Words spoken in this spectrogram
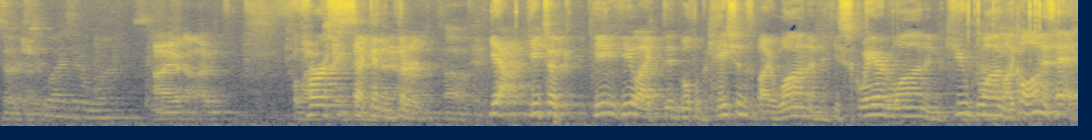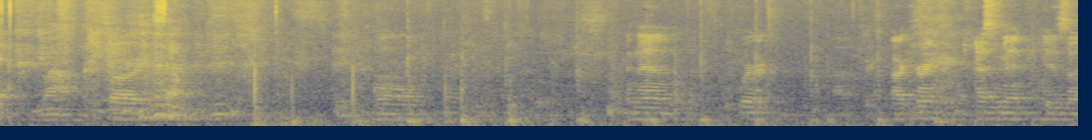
So, is it, Why is it a one? I, I'm First, second, and third. oh, okay. Yeah, he took, he, he like did multiplications by one and he squared one and cubed one, like all in his head. Wow. Sorry. So, Um, And then we're, our current estimate is, um,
